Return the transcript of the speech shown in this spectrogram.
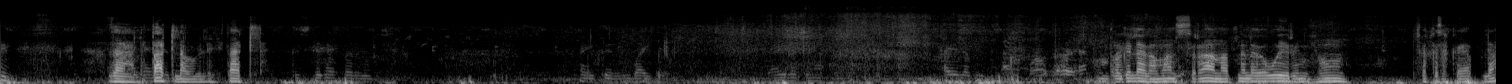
झालं ताटला वगैरे ताटला दुसरं काय करू काय करू बाईक बघ लागा माणसं रानात लागा वैरण घेऊन सकाळ सकाळी आपला.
